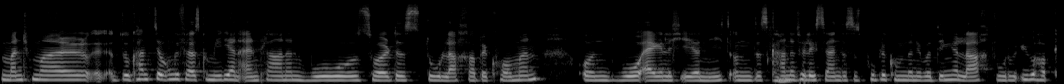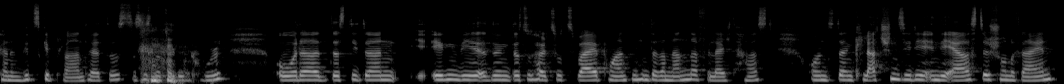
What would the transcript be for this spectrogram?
manchmal äh, du kannst ja ungefähr als Comedian einplanen, wo solltest du Lacher bekommen und wo eigentlich eher nicht. Und es kann Mhm. natürlich sein, dass das Publikum dann über Dinge lacht, wo du überhaupt keinen Witz geplant hättest. Das ist natürlich cool. Oder dass die dann irgendwie d dass du halt so 2 Pointen hintereinander vielleicht hast und dann klatschen sie dir in die erste schon rein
